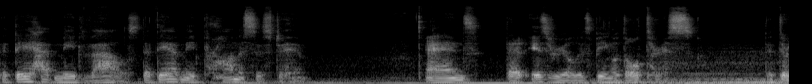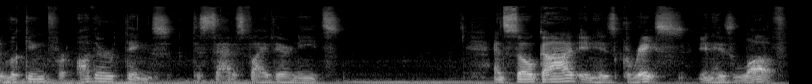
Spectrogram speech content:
that they have made vows, that they have made promises to Him, and that Israel is being adulterous, that they're looking for other things to satisfy their needs. And so, God, in His grace, in His love,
